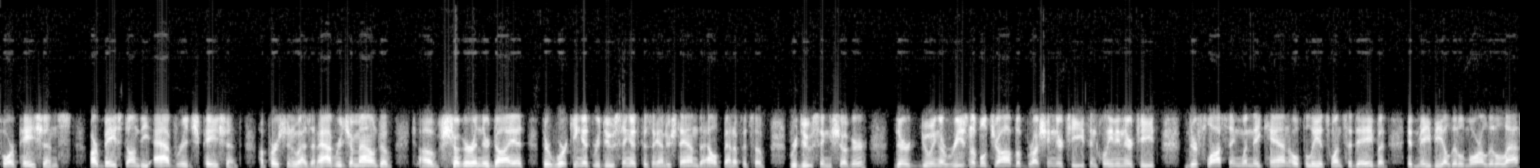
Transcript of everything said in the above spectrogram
for patients are based on the average patient, a person who has an average amount of of sugar in their diet. They're working at reducing it because they understand the health benefits of reducing sugar. They're doing a reasonable job of brushing their teeth and cleaning their teeth. They're flossing when they can. Hopefully, it's once a day, but it may be a little more, a little less.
